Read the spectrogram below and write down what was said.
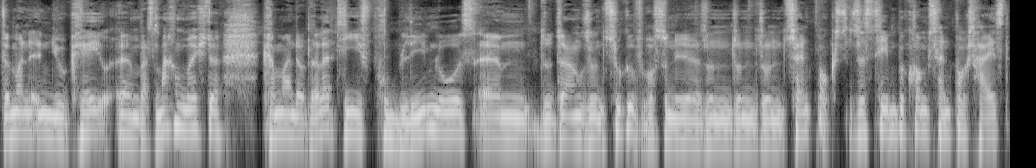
wenn man in UK äh, was machen möchte, kann man dort relativ problemlos ähm, sozusagen so einen Zugriff auf so, eine, so ein, so ein, so ein Sandbox-System bekommen. Sandbox heißt,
